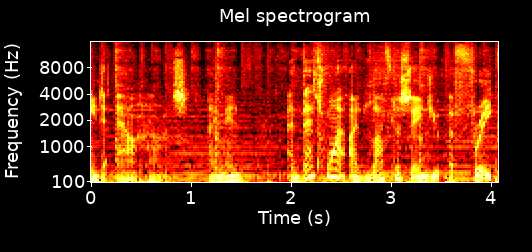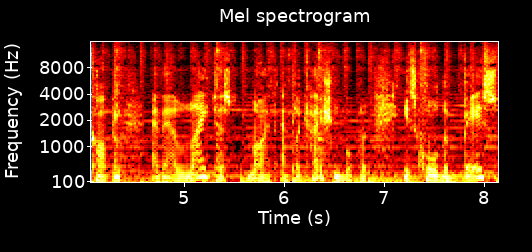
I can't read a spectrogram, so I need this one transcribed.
into our hearts. Amen. And that's why I'd love to send you a free copy of our latest life application booklet. It's called The Best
